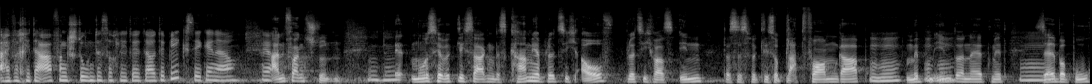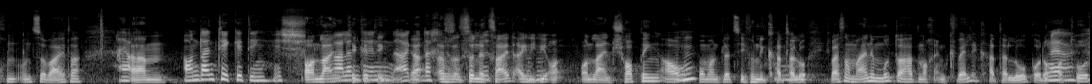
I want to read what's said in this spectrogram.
einfach in der Anfangsstunde so ein bisschen dort auch dabei gewesen, genau. Ja. Anfangsstunden. Mhm. Äh, Man muss ja wirklich sagen, das kam ja plötzlich auf. Plötzlich war es in, dass es wirklich so Plattformen gab, Mhm. mit dem Internet, mit selber buchen und so weiter. Ja. Ähm, Online-Ticketing ist Online-Ticketing. Ja, also so eine Zeit eigentlich Mhm. wie On- Online-Shopping auch, wo man plötzlich von den Katalog. Ich weiß noch, meine Mutter hat noch im Quelle-Katalog oder Ja. Otto,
